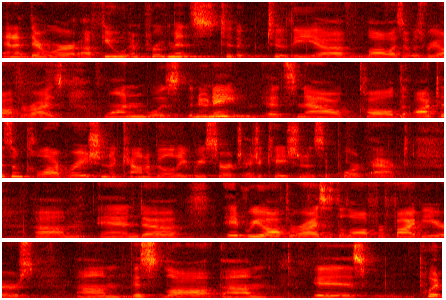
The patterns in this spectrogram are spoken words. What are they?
and there were a few improvements to the to the uh, law as it was reauthorized. One was the new name. It's now called the Autism Collaboration, Accountability, Research, Education, and Support Act, um, and uh, it reauthorizes the law for five years. Um, this law um, is put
